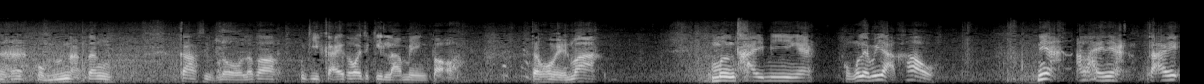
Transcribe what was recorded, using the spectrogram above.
นะฮะผมน้ำหนักตั้ง 90 โล แล้วก็เมื่อกี้ไกด์เขาว่าจะกินราเมงต่อ แต่ผมเห็นว่า เมืองไทยมีไง ผมก็เลยไม่อยากเข้า เนี่ยอะไรเนี่ย ไกด์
